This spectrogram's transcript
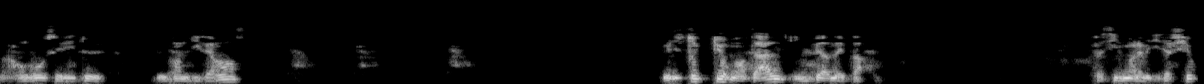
en gros, c'est les deux grandes différences. Une structure mentale qui ne permet pas facilement la méditation.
